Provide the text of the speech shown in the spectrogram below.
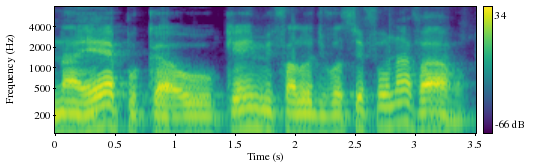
na época o quem me falou de você foi o Navarro.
